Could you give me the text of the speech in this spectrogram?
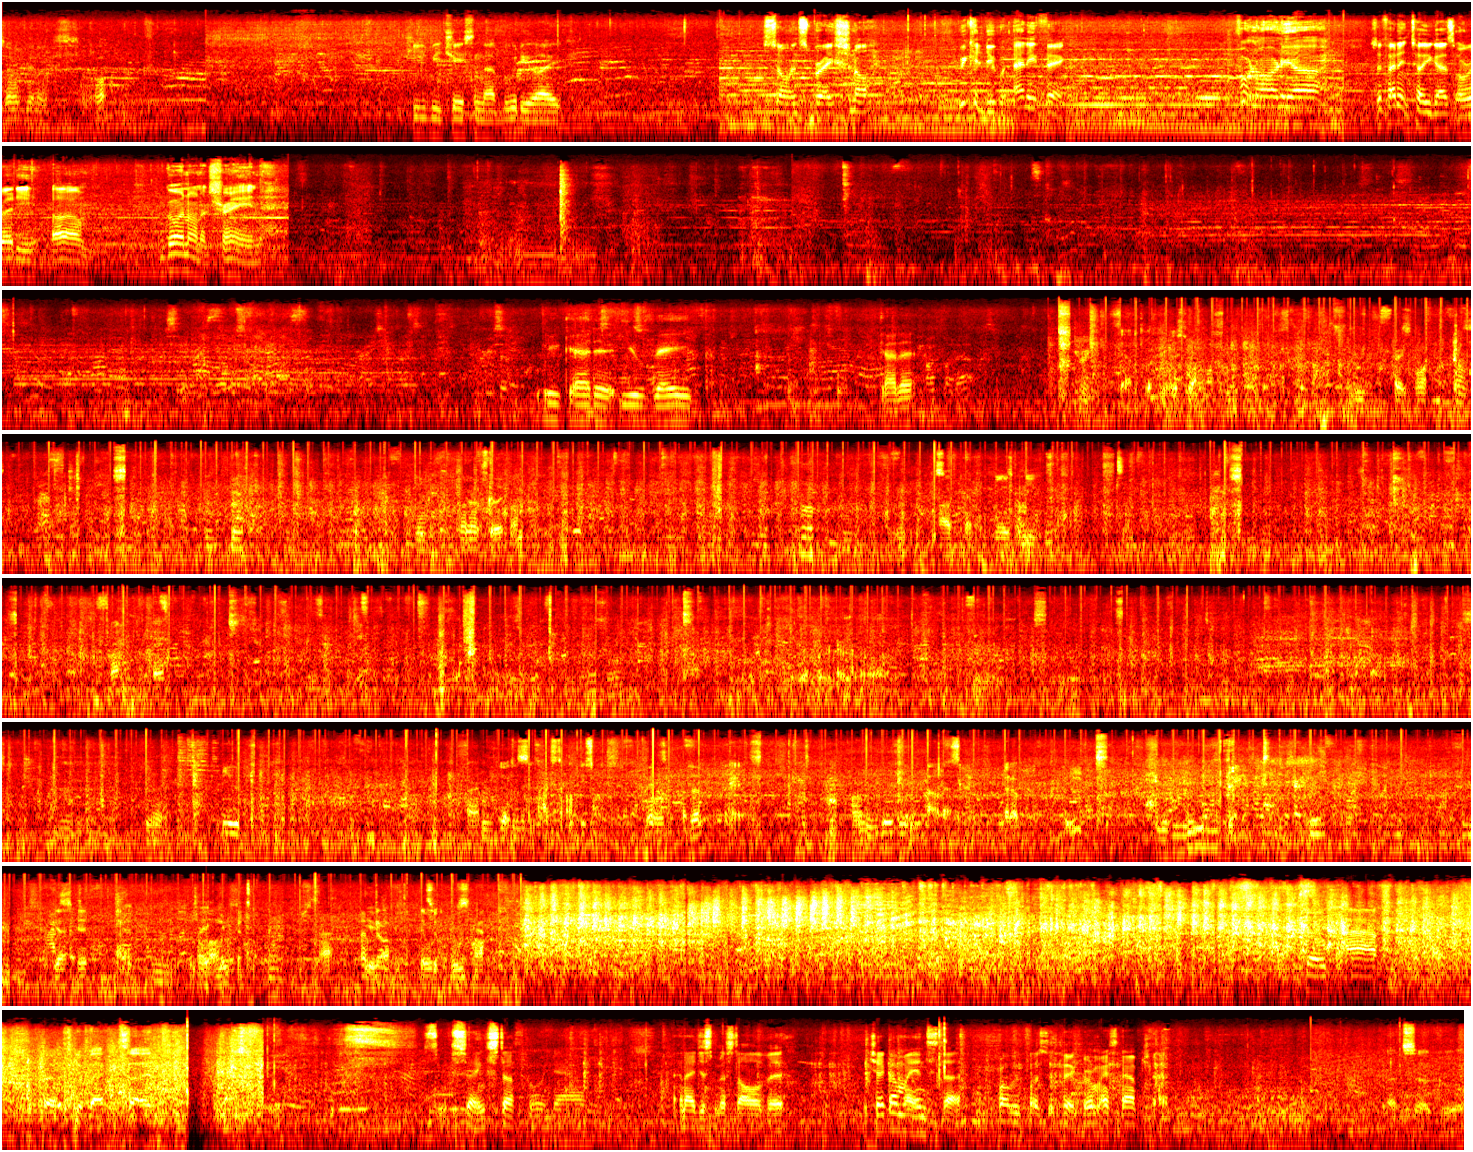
So goodness. Oh. He be chasing that booty like. So inspirational. We can do anything. For Narnia. So if I didn't tell you guys already, um, I'm going on a train. We get it, you vape. Got it? This one. One. you that's really fun. Okay, it's neat. What? Okay. Dope app. Alright, let's get back inside. Stuff going down. And I just missed all of it. But check out my Insta. I'll probably post a pic or my Snapchat. That's so cool.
